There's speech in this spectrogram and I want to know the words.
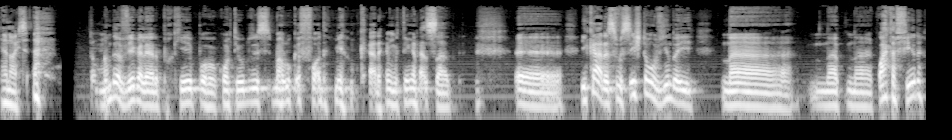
É nóis. Então manda ver, galera, porque porra, o conteúdo desse maluco é foda mesmo, cara. É muito engraçado. É... E, cara, se vocês estão ouvindo aí na, na, na quarta-feira,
